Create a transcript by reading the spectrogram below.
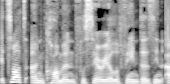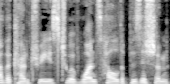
It's not uncommon for serial offenders in other countries to have once held a position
